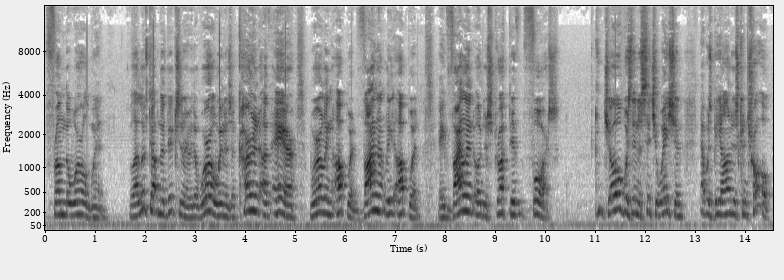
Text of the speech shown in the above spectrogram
from the whirlwind well, I looked up in the dictionary. The whirlwind is a current of air whirling upward, violently upward, a violent or destructive force. Job was in a situation that was beyond his control.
